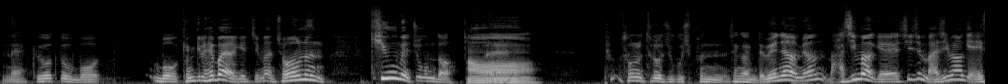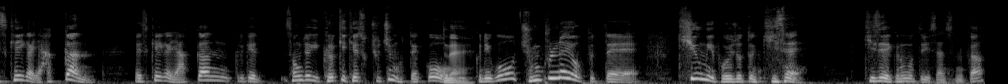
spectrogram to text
네. 그것도 뭐, 뭐 경기를 해봐야 알겠지만 저는 키움에 조금 더 어. 표- 손을 들어주고 싶은 생각입니다. 왜냐하면 마지막에 시즌 마지막에 SK가 약간 SK가 약간 그렇게 성적이 그렇게 계속 좋지 못했고 네. 그리고 준 플레이오프 때 키움이 보여줬던 기세 기세 그런 것들이 있지 않습니까?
